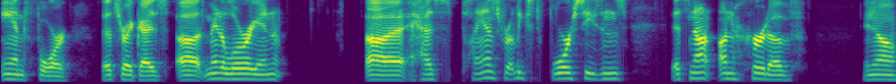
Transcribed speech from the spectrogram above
and four. That's right, guys. Uh, Mandalorian uh, has plans for at least four seasons. It's not unheard of. You know,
